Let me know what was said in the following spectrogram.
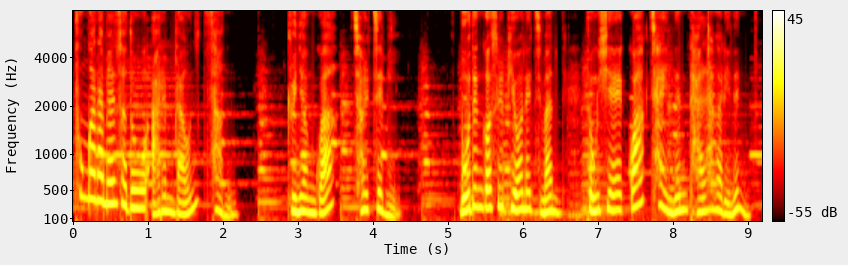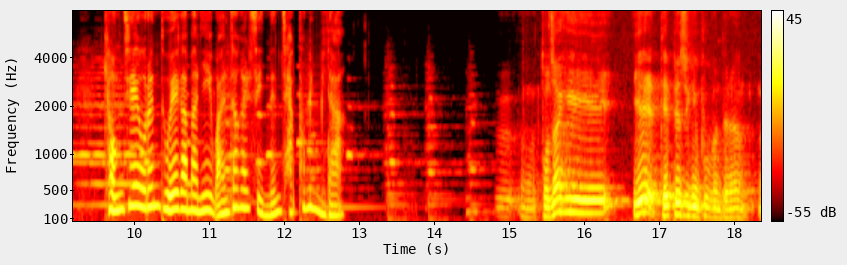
풍만하면서도 아름다운 선, 균형과 절제미. 모든 것을 비워냈지만 동시에 꽉 차 있는 달 항아리는 경지에 오른 도예가만이 완성할 수 있는 작품입니다. 그, 어, 도자기의 대표적인 부분들은 어,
